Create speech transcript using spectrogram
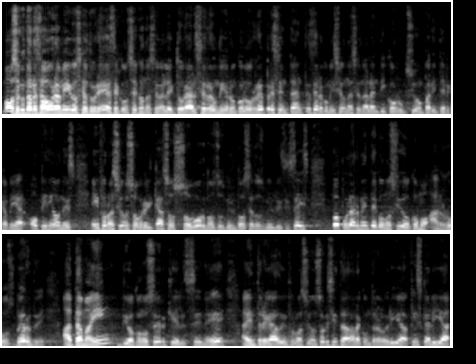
Vamos a contarles ahora, amigos, que autoridades del Consejo Nacional Electoral se reunieron con los representantes de la Comisión Nacional Anticorrupción para intercambiar opiniones e información sobre el caso Sobornos 2012-2016, popularmente conocido como Arroz Verde. Atamaín dio a conocer que el CNE ha entregado información solicitada a la Contraloría, Fiscalía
